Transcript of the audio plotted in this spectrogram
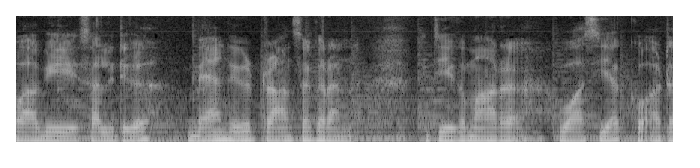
වාගේ සල්ලිටික බෑන් එක ට්‍රන්ස කරන්න. ඉතිඒක මාර වාසියක් වාට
